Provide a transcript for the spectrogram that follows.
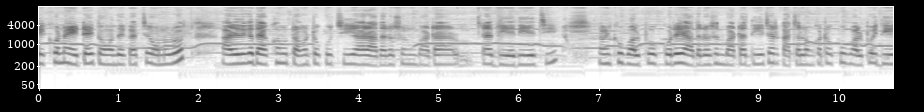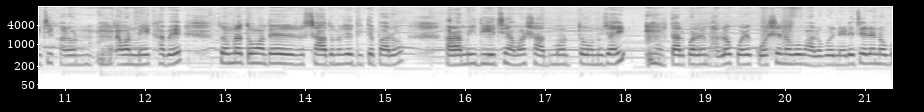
লিখো না, এটাই তোমাদের কাছে অনুরোধ। আর এদিকে দেখো, আমি টমেটো কুচি আর আদা রসুন বাটাটা দিয়ে দিয়েছি। আমি খুব অল্প করে আদা রসুন বাটা দিয়েছি আর কাঁচা লঙ্কাটাও খুব অল্পই দিয়েছি, কারণ আমার মেয়ে খাবে। তোমরা তোমাদের স্বাদ অনুযায়ী দিতে পারো। আর আমি দিয়েছি আমার স্বাদ মতো অনুযায়ী। তারপরে আমি ভালো করে কষে নেব, ভালো করে নেড়ে চেড়ে নেব।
